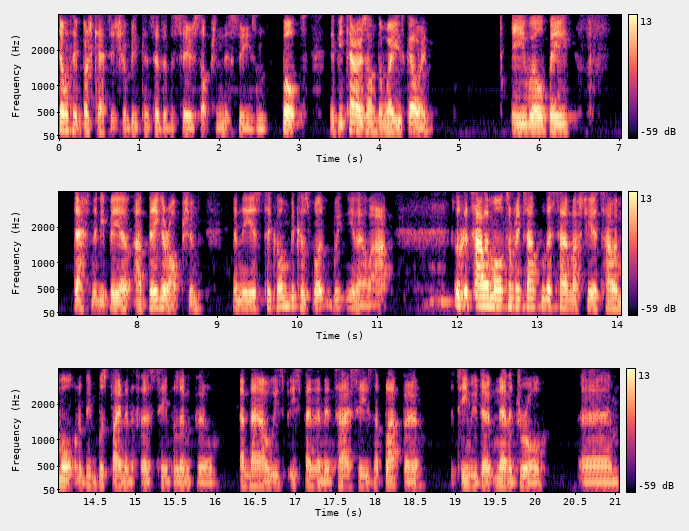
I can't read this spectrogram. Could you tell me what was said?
don't think Bajcetic should be considered a serious option this season. But if he carries on the way he's going, he will be definitely be a, a bigger option in the years to come because what we, you know, at, look at Tyler Morton for example. This time last year, Tyler Morton been, was playing in the first team for Liverpool, and now he's, he's spending an entire season at Blackburn, the team who don't never draw, um,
